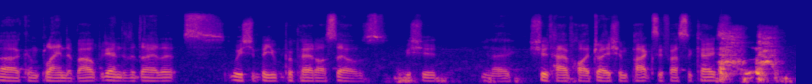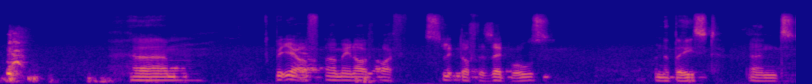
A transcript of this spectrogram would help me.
uh, complained about. But at the end of the day, that's we should be prepared ourselves. We should, you know, should have hydration packs if that's the case. Um, but yeah, I've, I mean, I've, I've slipped off the Z walls and the beast, and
